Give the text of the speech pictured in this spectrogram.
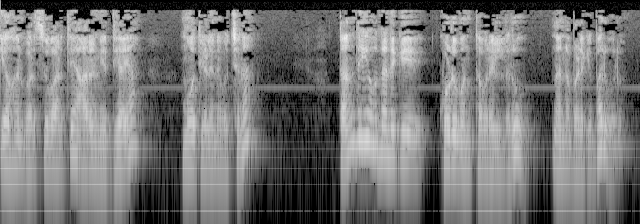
ಯೋಹನ್ ಬರೆಸುವಾರ್ತೆ ಆರನೇ ಅಧ್ಯಾಯ, ಮೂವತ್ತೇಳನೇ ವಚನ. ತಂದೆಯು ನನಗೆ ಕೊಡುವಂಥವರೆಲ್ಲರೂ ನನ್ನ ಬಳಿಗೆ ಬರುವರು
